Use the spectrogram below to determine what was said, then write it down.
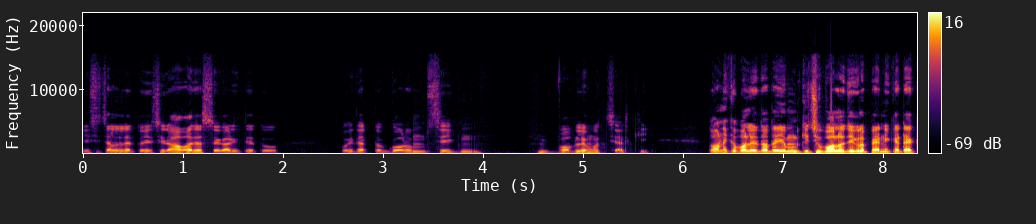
এসি চালালে তো এসির আওয়াজ আসছে গাড়িতে তো ওয়েদার তো গরম সে প্রবলেম হচ্ছে আর কি তো অনেকে বলে দাদা এমন কিছু বলো যেগুলো প্যানিক অ্যাটাক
